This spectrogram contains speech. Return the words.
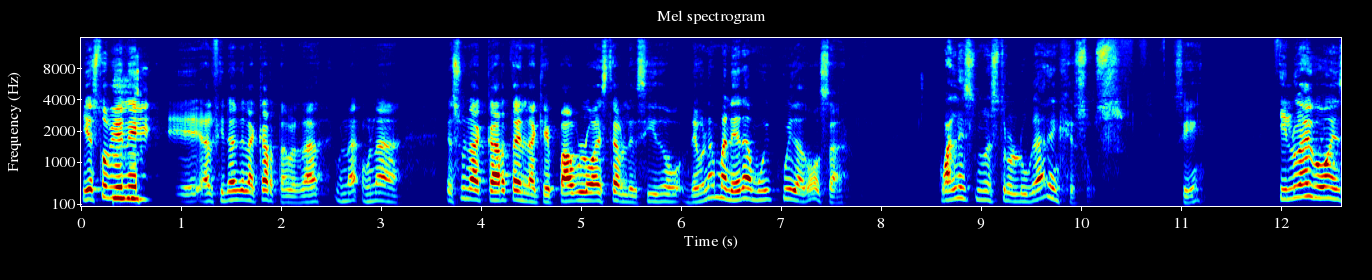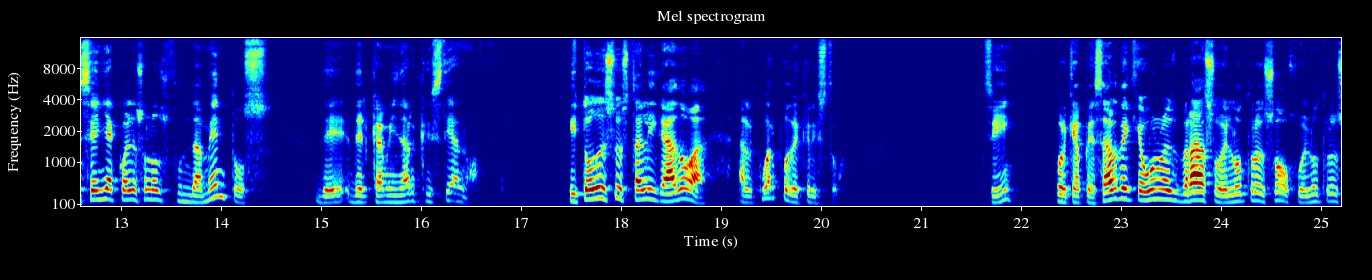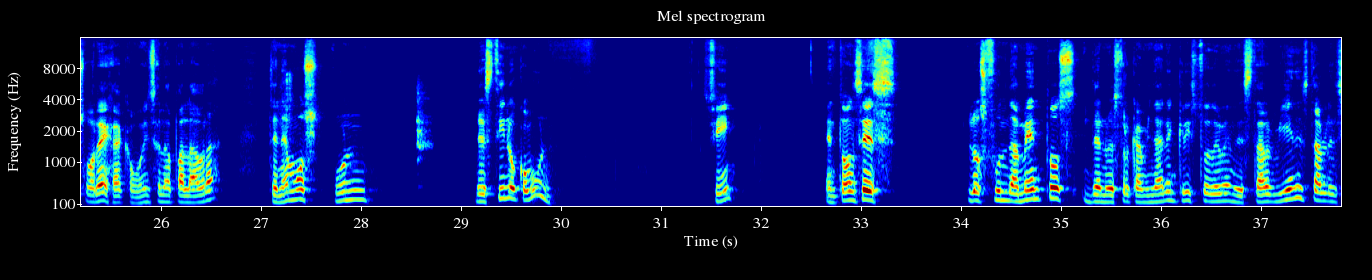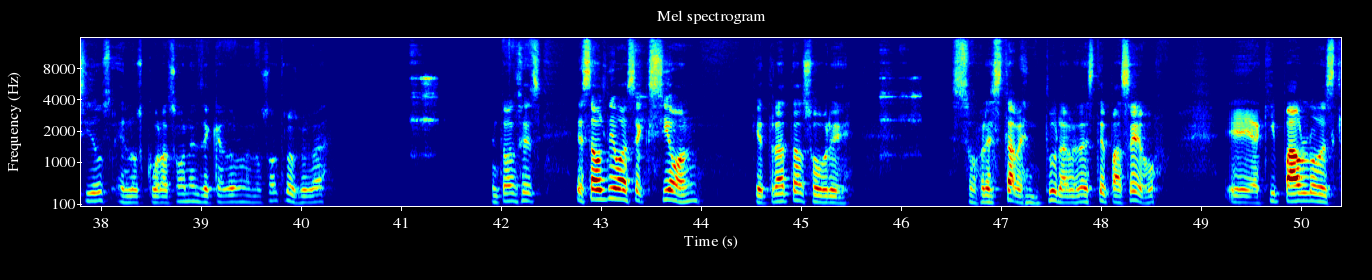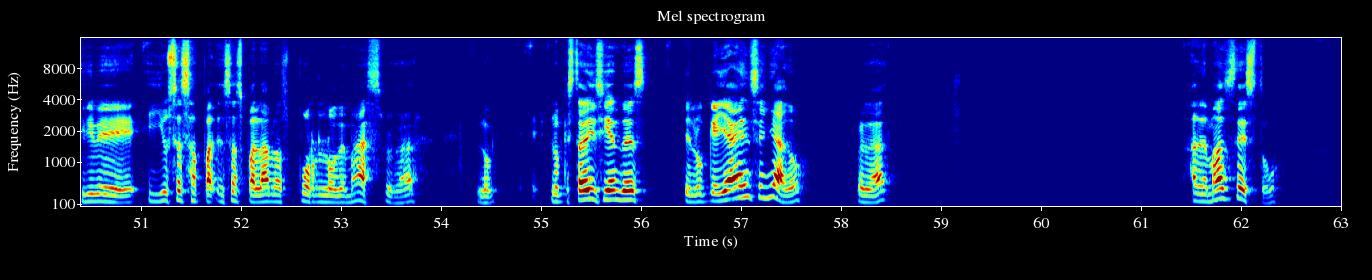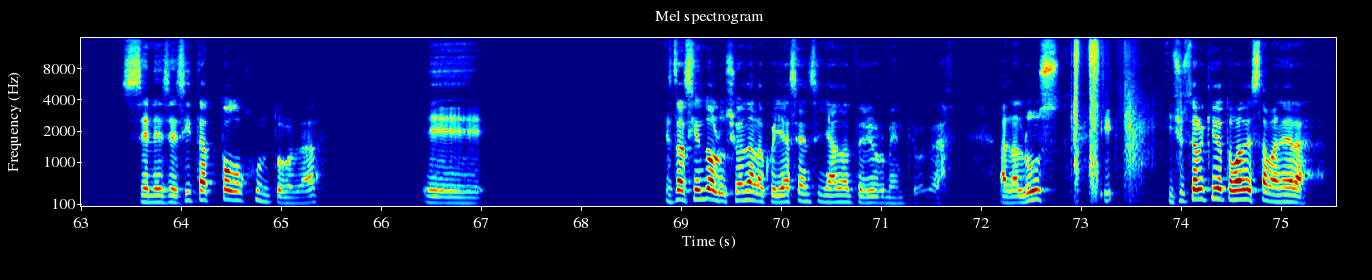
Y esto viene eh, al final de la carta, ¿verdad? Una, una, es una carta en la que Pablo ha establecido de una manera muy cuidadosa cuál es nuestro lugar en Jesús, ¿sí? Y luego enseña cuáles son los fundamentos de- del caminar cristiano. Y todo eso está ligado a- al cuerpo de Cristo, ¿sí? Porque a pesar de que uno es brazo, el otro es ojo, el otro es oreja, como dice la palabra, tenemos un destino común. ¿Sí? Entonces, los fundamentos de nuestro caminar en Cristo deben de estar bien establecidos en los corazones de cada uno de nosotros, ¿verdad? Entonces, esta última sección que trata sobre, sobre esta aventura, ¿verdad? Este paseo, eh, aquí Pablo escribe y usa esas palabras por lo demás, ¿verdad? Lo, que está diciendo es de lo que ya he enseñado, ¿verdad? Además de esto, se necesita todo junto, ¿verdad? Eh, está haciendo alusión a lo que ya se ha enseñado anteriormente, ¿verdad? A la luz, y si usted lo quiere tomar de esta manera,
